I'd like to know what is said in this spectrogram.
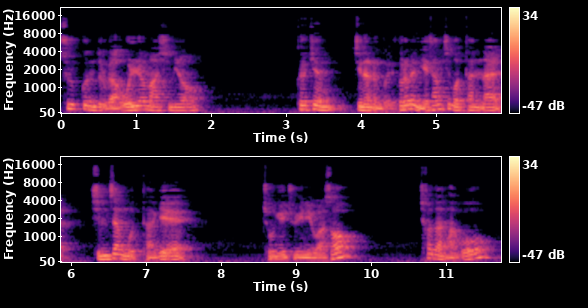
술꾼들과 올려 마시며 그렇게 지나는 거죠. 그러면 예상치 못한 날 짐작 못하게 종의 주인이 와서 처단하고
